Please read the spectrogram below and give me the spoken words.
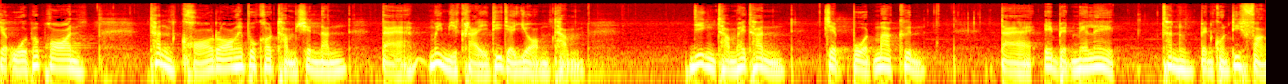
จะอวยพระพร ท่านขอร้องให้พวกเขาทำเช่นนั้น แต่ไม่มีใครที่จะยอมทำยิ่งทำให้ท่านเจ็บปวดมากขึ้น แต่เอเบตเมเลกท่านเป็นคนที่ฟัง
